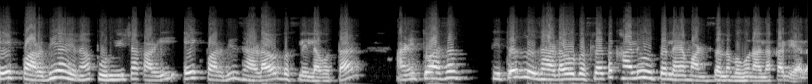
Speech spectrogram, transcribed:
एक पारधी आहे ना पूर्वीच्या काळी एक पारधी झाडावर बसलेला होता. आणि तो असा तिथंच झाडावर बसला तर खाली उतरला ह्या माणसाला बघून आला खाली आला.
